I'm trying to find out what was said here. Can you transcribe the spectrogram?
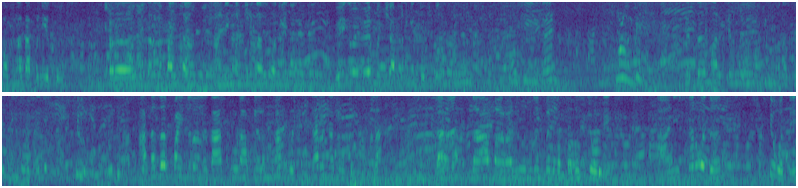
कोकणात आपण येतो. तर निसर्ग पाहायचा आणि मच्छीचा आस्वाद घ्यायचा. वेगवेगळे मच्छी आपण घेतोच परंतु मावशी काय? कोळंबी ज्याचं मार्केटमध्ये किंमत असते तीनशे चाळीस रुपये किलो. आता जर पाहिजे झालं तर आज थोडं आपल्याला महाग बसली. कारण कसं होतं तुम्हाला कारण दहा बारा दिवस गणपती बाप्पा बसले होते. आणि सर्वजण सुट्टी होते.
